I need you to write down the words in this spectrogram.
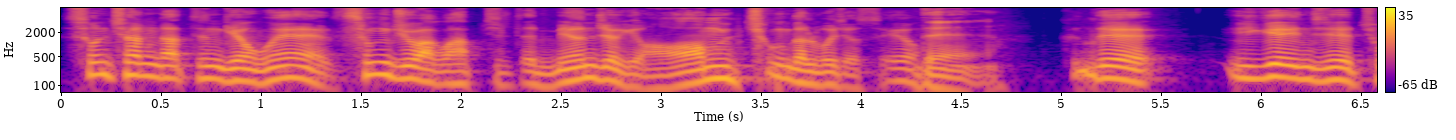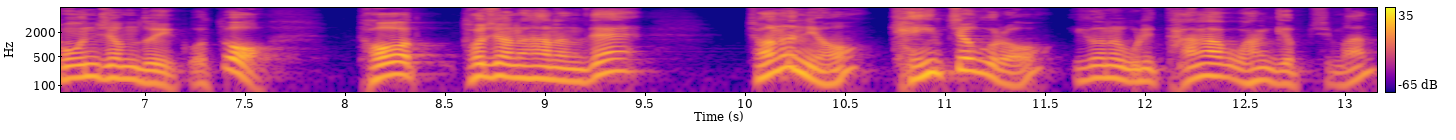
순천 같은 경우에 승주하고 합칠 때 면적이 엄청 넓어졌어요. 네. 근데 이게 이제 좋은 점도 있고 또 더 도전하는데 저는요 개인적으로 이거는 우리 당하고 관계없지만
